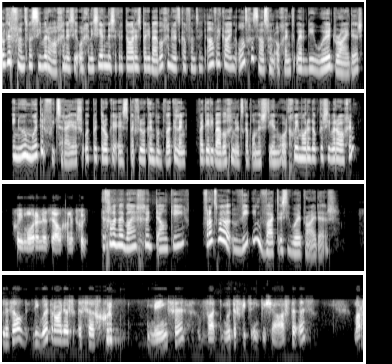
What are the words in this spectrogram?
Dr. François Sieberhagen is die organiserende sekretaris by die Bybelgenootskap van Suid-Afrika en ons gesels vanoggend oor die Word Riders en hoe motorfietsryers ook betrokke is by vroegkindontwikkeling wat deur die Bybelgenootskap ondersteun word. Goeiemôre Dr. Sieberhagen. Goeiemôre Lisel, gaan dit goed? Dit gaan met my baie goed, dankie. Franswa, wie en wat is die Word Riders? Lisel, die Word Riders is 'n groep mense wat motorfietsentoesiaste is. Maar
